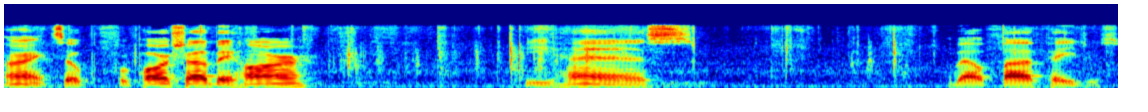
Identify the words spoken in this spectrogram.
All right, so for Parsha Behar, he has about five pages.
